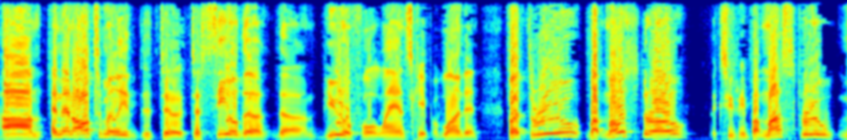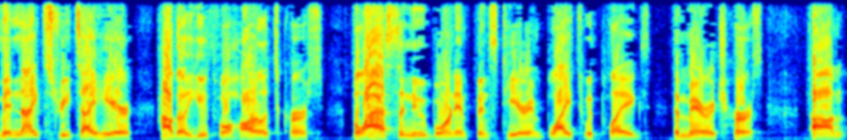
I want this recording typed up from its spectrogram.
Um, and then ultimately, to, to seal the, the beautiful landscape of London, but through, but most through, excuse me, but must through midnight streets I hear how the youthful harlot's curse blasts the newborn infant's tear and blights with plagues the marriage hearse. Um,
